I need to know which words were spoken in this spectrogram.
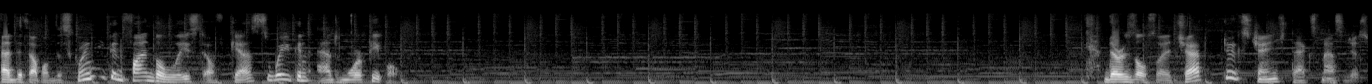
At the top of the screen, you can find the list of guests where you can add more people. There is also a chat to exchange text messages.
